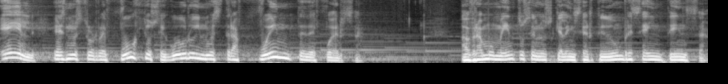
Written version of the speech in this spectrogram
Él es nuestro refugio seguro y nuestra fuente de fuerza. Habrá momentos en los que la incertidumbre sea intensa,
